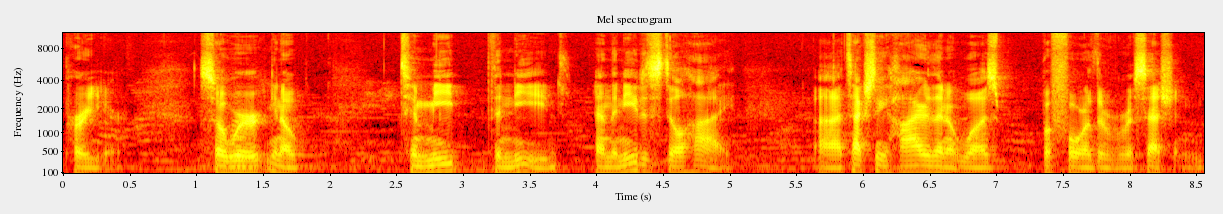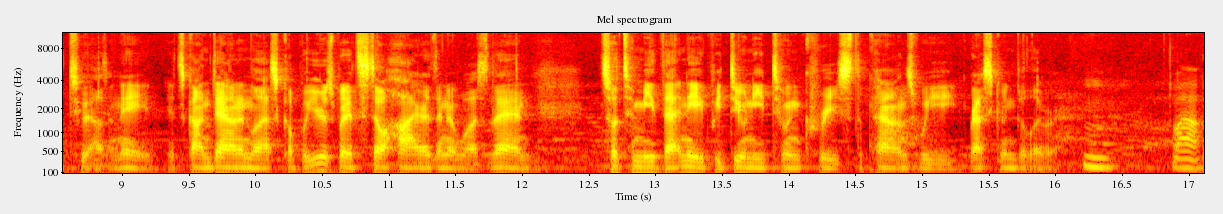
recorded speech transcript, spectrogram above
per year. So we're, you know, to meet the need, and the need is still high. Uh, it's actually higher than it was before the recession, 2008. It's gone down in the last couple of years, but it's still higher than it was then. So to meet that need, we do need to increase the pounds we rescue and deliver. Wow.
